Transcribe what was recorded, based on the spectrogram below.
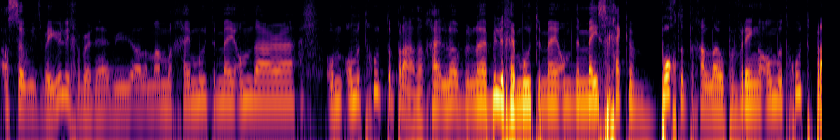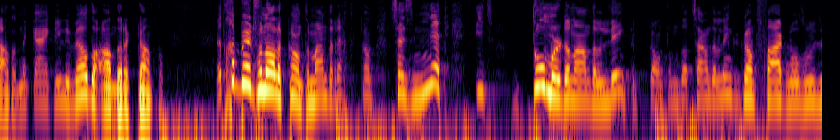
als zoiets bij jullie gebeurt, hebben jullie allemaal geen moeite mee om, daar, uh, om, om het goed te praten. Hebben jullie geen moeite mee om de meest gekke bochten te gaan lopen wringen om het goed te praten. Dan kijken jullie wel de andere kant op. Het gebeurt van alle kanten, maar aan de rechterkant zijn ze net iets dommer dan aan de linkerkant. Omdat ze aan de linkerkant vaak wel zoiets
